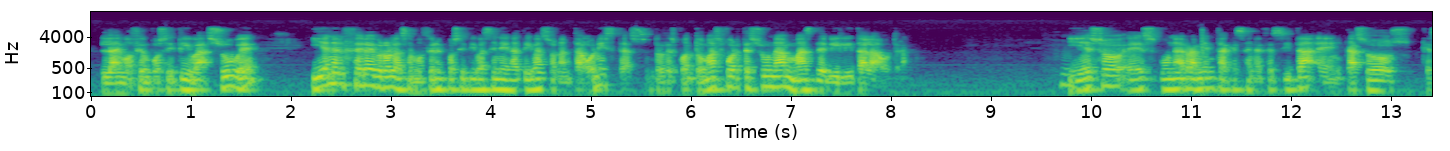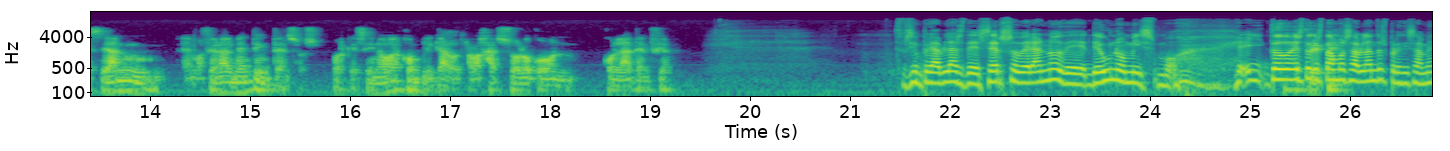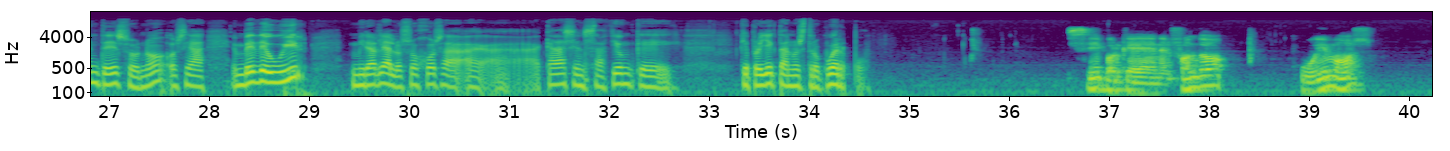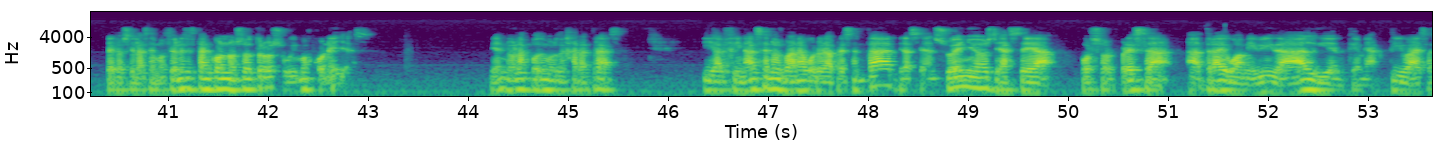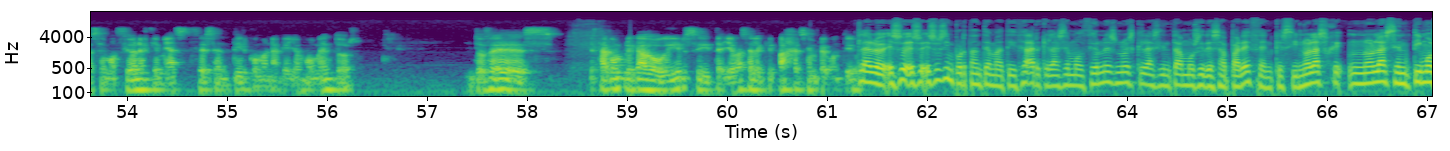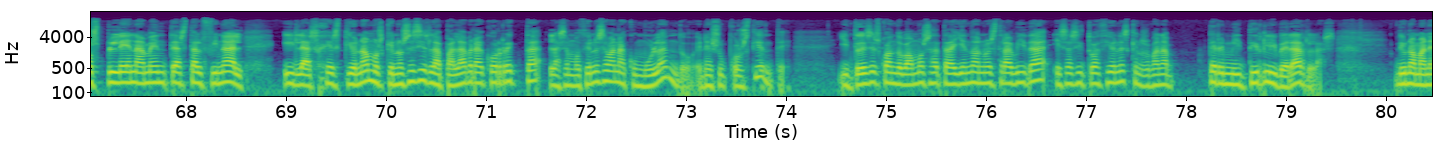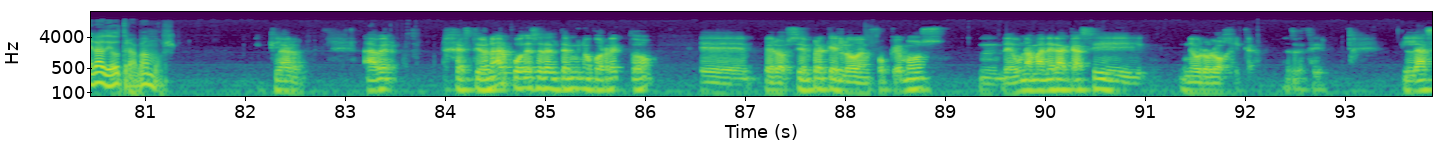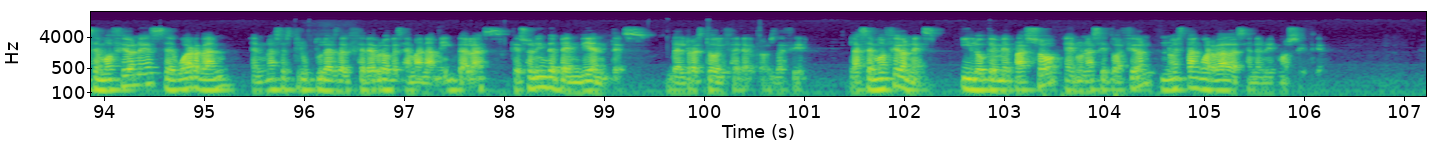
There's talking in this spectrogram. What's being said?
la emoción positiva sube y en el cerebro las emociones positivas y negativas son antagonistas. Entonces, cuanto más fuerte es una, más debilita la otra. Y eso es una herramienta que se necesita en casos que sean emocionalmente intensos, porque si no es complicado trabajar solo con, la atención. Tú siempre hablas de ser soberano de, uno mismo. Y todo esto que estamos hablando es precisamente eso, ¿no? O sea, en vez de huir, mirarle a los ojos a, cada sensación que, que proyecta nuestro cuerpo. Sí, porque en el fondo huimos, pero si las emociones están con nosotros, huimos con ellas. Bien, no las podemos dejar atrás. Y al final se nos van a volver a presentar, ya sea en sueños, ya sea por sorpresa atraigo a mi vida a alguien que me activa esas emociones, que me hace sentir como en aquellos momentos. Entonces, está complicado huir si te llevas el equipaje siempre contigo. Claro, eso, eso, es importante matizar, que las emociones no es que las sintamos y desaparecen, que si no las, no las sentimos plenamente hasta el final y las gestionamos, que no sé si es la palabra correcta, las emociones se van acumulando en el subconsciente. Y entonces es cuando vamos atrayendo a nuestra vida esas situaciones que nos van a permitir liberarlas, de una manera o de otra, vamos. Claro. A ver, gestionar puede ser el término correcto, eh, pero siempre que lo enfoquemos de una manera casi neurológica. Es decir, las emociones se guardan en unas estructuras del cerebro que se llaman amígdalas, que son independientes del resto del cerebro. Es decir, las emociones y lo que me pasó en una situación no están guardadas en el mismo sitio.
